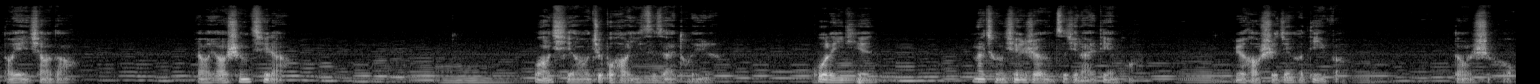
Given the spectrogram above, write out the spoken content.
导演笑道：“瑶瑶生气了。”王启尧就不好意思再推了。过了一天，那程先生自己来电话，约好时间和地方。到的时候，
